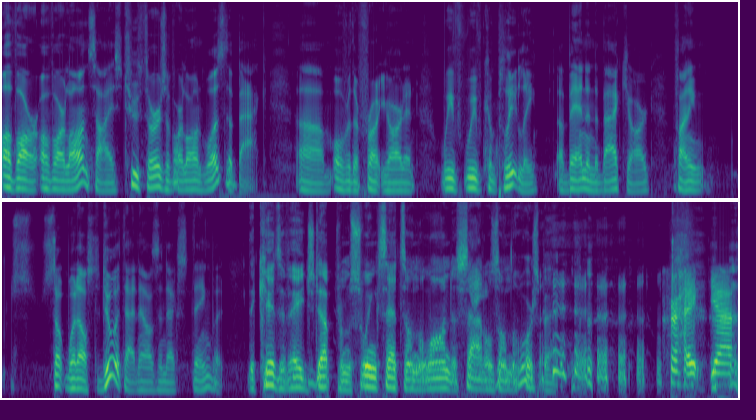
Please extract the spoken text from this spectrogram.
of our of our lawn size. Two thirds of our lawn was the back um, over the front yard, and we've we've completely abandoned the backyard. Finding so what else to do with that now is the next thing, but The kids have aged up from swing sets on the lawn to saddles on the horseback. Right. Yeah.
